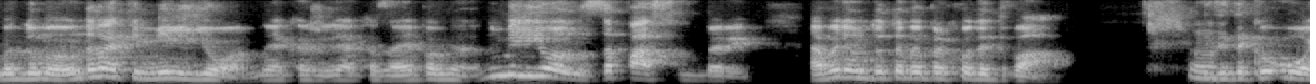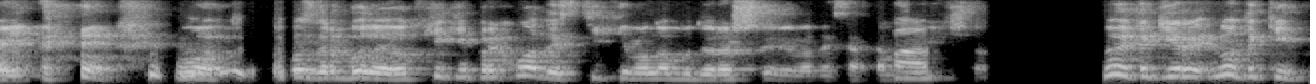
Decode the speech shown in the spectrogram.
ми думали, ну давайте мільйон. Ну, я кажу, я казав, я пам'ятаю, ну мільйон з запасом бери, а потім до тебе приходить два. І ти такий, ой, от тому зробили, от скільки приходить, стільки воно буде розширюватися автоматично. Ну і такі ну такі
